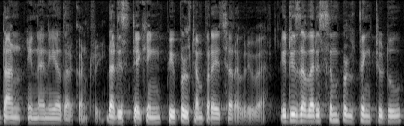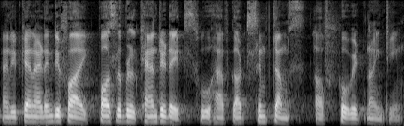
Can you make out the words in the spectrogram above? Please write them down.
done in any other country. That is taking people temperature everywhere. It is a very simple thing to do and it can identify possible candidates who have got symptoms of COVID-19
